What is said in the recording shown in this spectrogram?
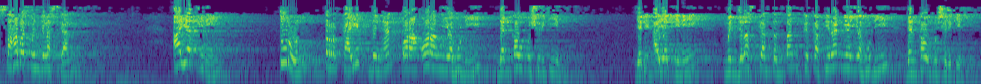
sahabat menjelaskan ayat ini turun terkait dengan orang-orang Yahudi dan kaum musyrikin. Jadi ayat ini menjelaskan tentang kekafirannya Yahudi dan kaum musyrikin.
